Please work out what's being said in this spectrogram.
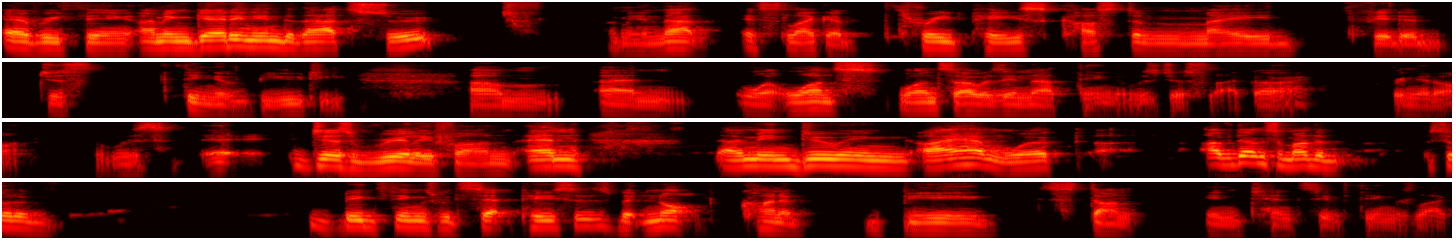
everything. I mean, getting into that suit. I mean that it's like a three-piece, custom-made, fitted, just thing of beauty. Um, and once once I was in that thing, it was just like, all right, bring it on. It was eh, just really fun. And I mean, doing. I haven't worked. I've done some other sort of big things with set pieces, but not kind of big stunt intensive things like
